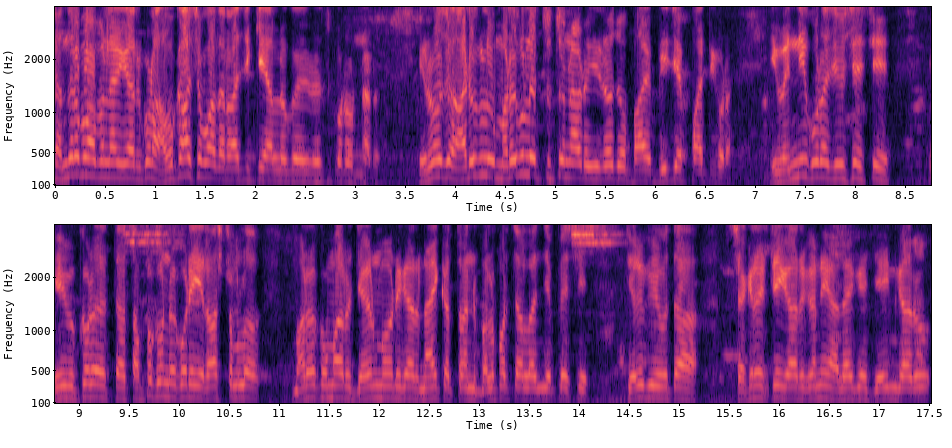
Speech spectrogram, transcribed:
చంద్రబాబు నాయుడు గారు కూడా అవకాశవాద రాజకీయాల్లో ఈరోజు కూడా ఉన్నాడు ఈరోజు అడుగులు మడుగులు ఎత్తుతున్నాడు ఈరోజు బా- బీజేపీ పార్టీ కూడా. ఇవన్నీ కూడా చూసేసి ఇవి కూడా త- తప్పకుండా కూడా ఈ రాష్ట్రంలో మరొక జగన్మోహన్ రెడ్డి గారి నాయకత్వాన్ని బలపరచాలని చెప్పేసి తెలుగు యువత సెక్రటరీ గారు కానీ అలాగే జైన్ గారు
